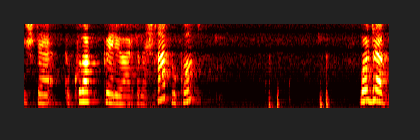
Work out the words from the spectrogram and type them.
işte kulak veriyor arkadaşlar bu kod. Bu arada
